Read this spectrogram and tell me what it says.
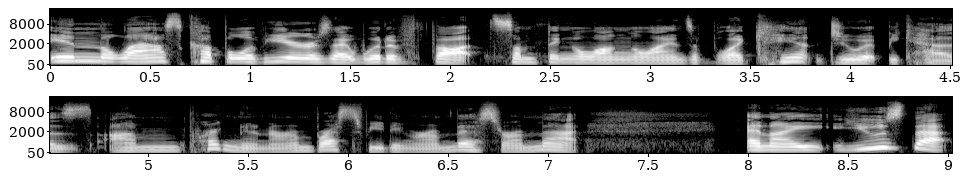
in the last couple of years, I would have thought something along the lines of, well, I can't do it because I'm pregnant or I'm breastfeeding or I'm this or I'm that. And I used that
